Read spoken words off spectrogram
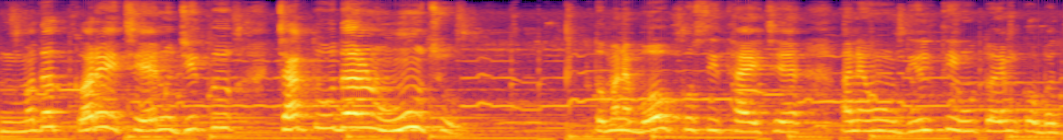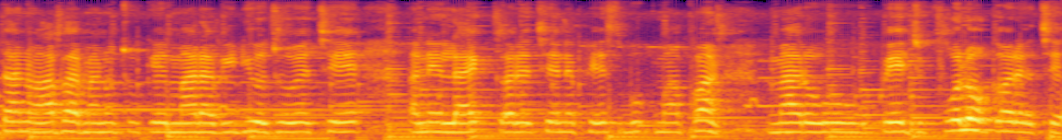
મદદ કરે છે, એનું જીતું, જાગતું ઉદાહરણ હું છું. તો મને બહુ ખુશી થાય છે અને હું દિલથી હું તો એમ કહું બધાનો આભાર માનું છું કે મારા વીડિયો જોવે છે અને લાઈક કરે છે અને ફેસબુકમાં પણ મારું પેજ ફોલો કરે છે.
